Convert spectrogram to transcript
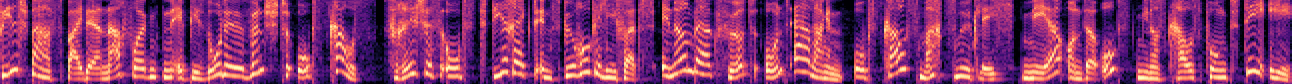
Viel Spaß bei der nachfolgenden Episode wünscht Obst Kraus. Frisches Obst direkt ins Büro geliefert in Nürnberg, Fürth und Erlangen. Obst Kraus macht's möglich. Mehr unter obst-kraus.de.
